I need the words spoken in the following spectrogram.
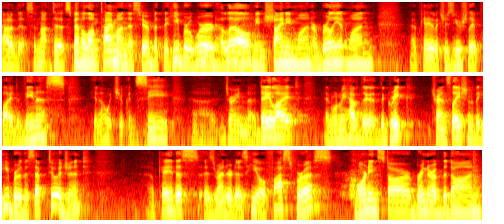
out of this? And not to spend a long time on this here, but the Hebrew word Hallel means shining one or brilliant one, okay, which is usually applied to Venus, you know, which you can see uh, during daylight. And when we have the, the Greek translation of the Hebrew, the Septuagint, okay, this is rendered as Heophosphorus, morning star, bringer of the dawn.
